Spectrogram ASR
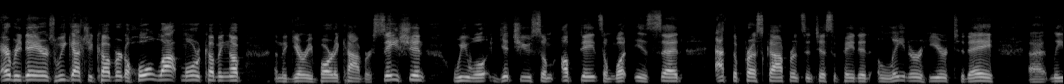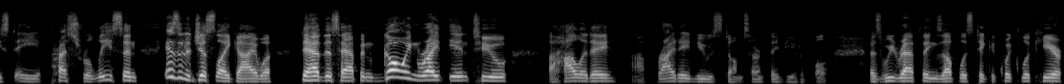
Every day, as we got you covered, a whole lot more coming up in the Gary Barta conversation. We will get you some updates on what is said at the press conference anticipated later here today, uh, at least a press release. And isn't it just like Iowa to have this happen going right into a holiday, uh, Friday news dumps. Aren't they beautiful? As we wrap things up, let's take a quick look here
